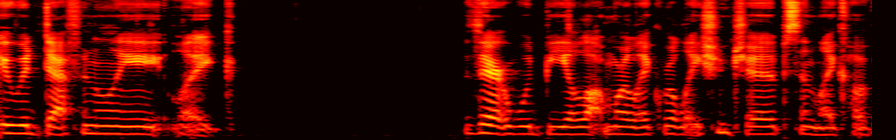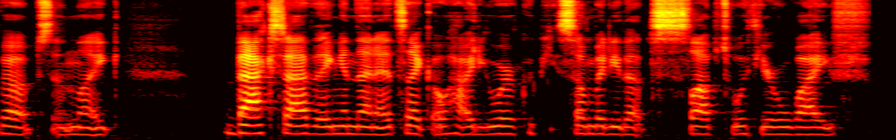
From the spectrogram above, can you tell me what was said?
it would definitely like there would be a lot more like relationships and like hookups and like backstabbing and then it's like oh how do you work with somebody that slept with your wife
